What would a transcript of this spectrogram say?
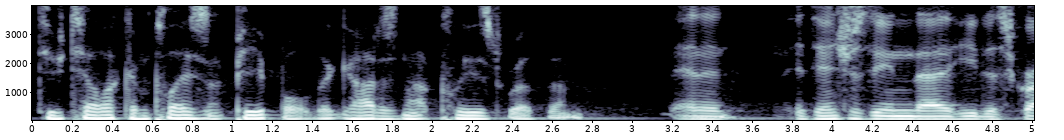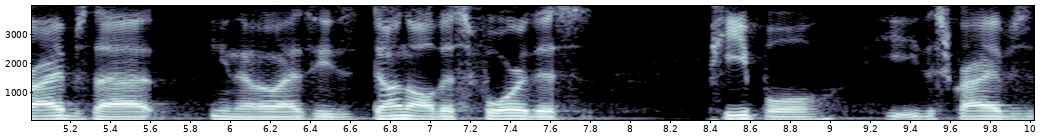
to tell a complacent people that God is not pleased with them. And it, it's interesting that he describes that, you know, as he's done all this for this people, he describes,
